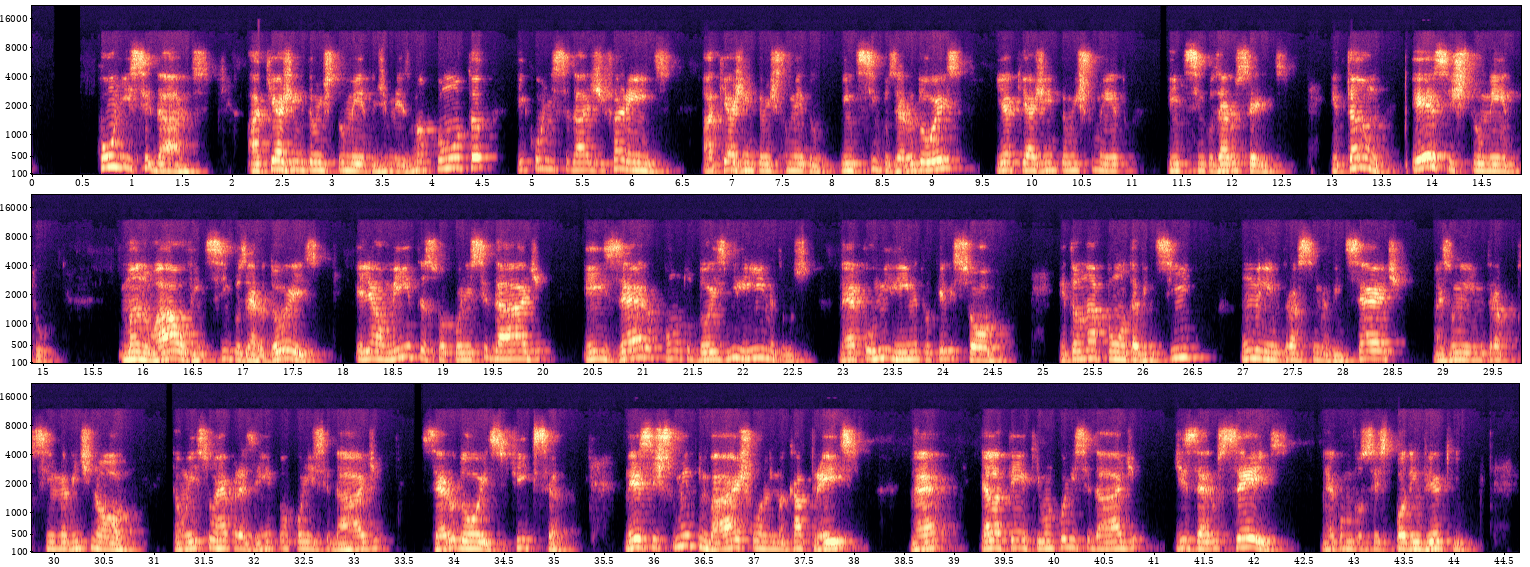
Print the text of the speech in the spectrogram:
conicidades. Aqui a gente tem um instrumento de mesma ponta e conicidades diferentes. Aqui a gente tem um instrumento 2502 e aqui a gente tem um instrumento 2506. Então, esse instrumento manual 2502, ele aumenta sua conicidade em 0,2 milímetros né, por milímetro que ele sobe. Então, na ponta 25, 1 milímetro acima 27, mais 1 milímetro acima 29. Então, isso representa uma conicidade 0,2, fixa. Nesse instrumento embaixo, a lima K3, né, ela tem aqui uma conicidade de 0,6, né, como vocês podem ver aqui.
